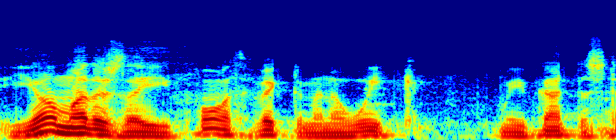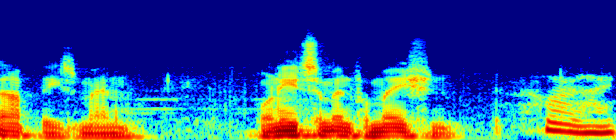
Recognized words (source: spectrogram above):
Your mother's the fourth victim in a week. We've got to stop these men. We'll need some information. All right.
